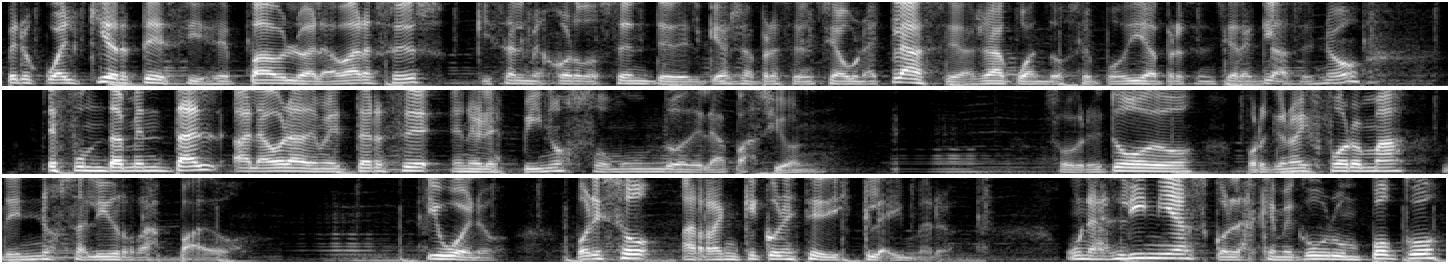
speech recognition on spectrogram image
Pero cualquier tesis de Pablo Alabarces, quizá el mejor docente del que haya presenciado una clase, allá cuando se podía presenciar a clases, ¿no? Es fundamental a la hora de meterse en el espinoso mundo de la pasión. Sobre todo porque no hay forma de no salir raspado. Y bueno, por eso arranqué con este disclaimer. Unas líneas con las que me cubro un poco,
